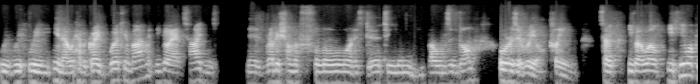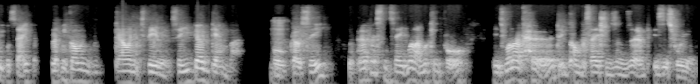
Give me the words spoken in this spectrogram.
we, we, we you know we have a great work environment, you go outside and there's rubbish on the floor and it's dirty and bowls are gone, or is it real, clean? So you go, well, you hear what people say, but let me go and go and experience. So you go Gemba or hmm. go see with purpose and say, what I'm looking for is what I've heard in conversations and observed, is this real?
